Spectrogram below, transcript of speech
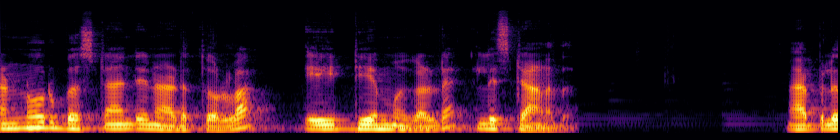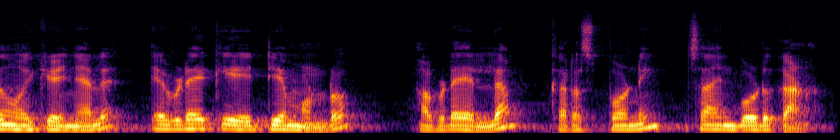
Kannur bus സ്റ്റാൻഡിനടുത്തുള്ള എ ടി എമ്മുകളുടെ ലിസ്റ്റാണിത് മാപ്പിൽ നോക്കിക്കഴിഞ്ഞാൽ എവിടെയൊക്കെ എ ടി എം ഉണ്ടോ അവിടെയെല്ലാം കറസ്പോണ്ടിങ് സൈൻ ബോർഡ് കാണാം.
